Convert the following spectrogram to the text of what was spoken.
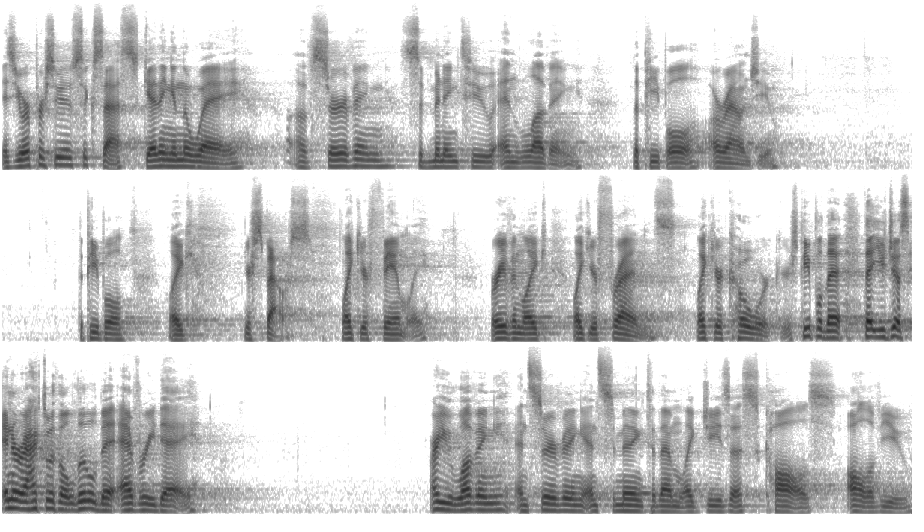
Is your pursuit of success getting in the way of serving, submitting to, and loving the people around you? The people like your spouse, like your family, or even like, like your friends, like your coworkers, people that, that you just interact with a little bit every day. Are you loving and serving and submitting to them like Jesus calls all of you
